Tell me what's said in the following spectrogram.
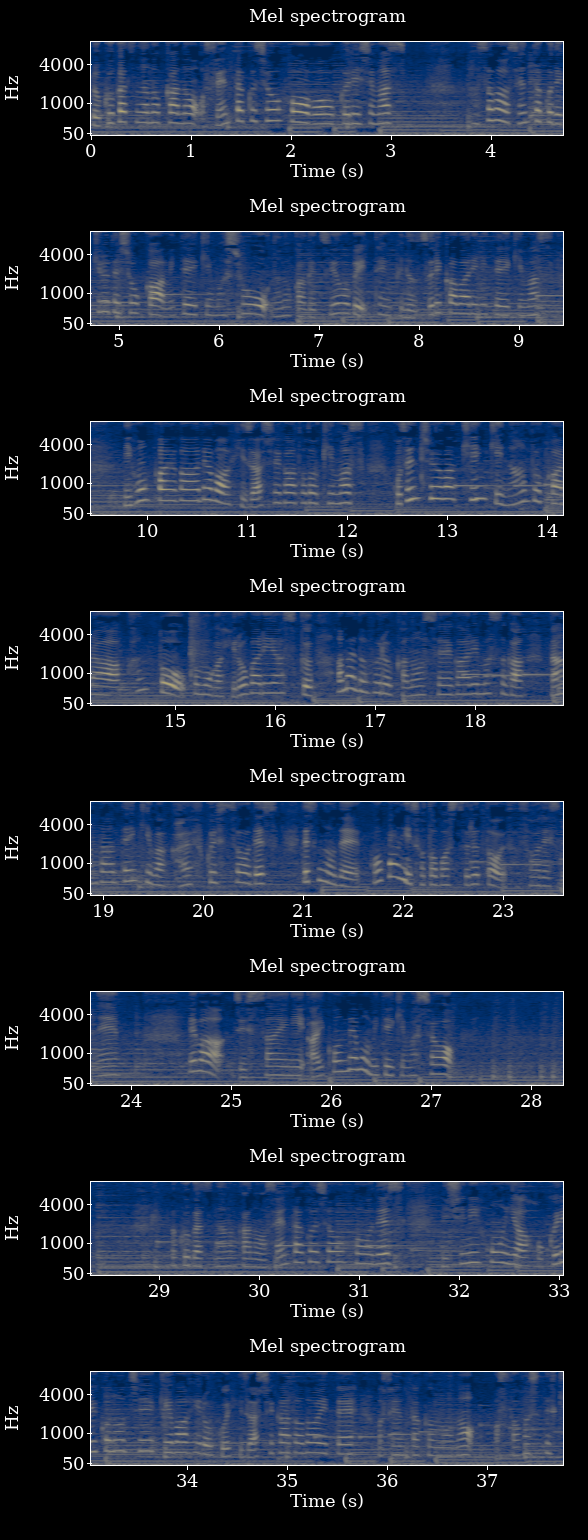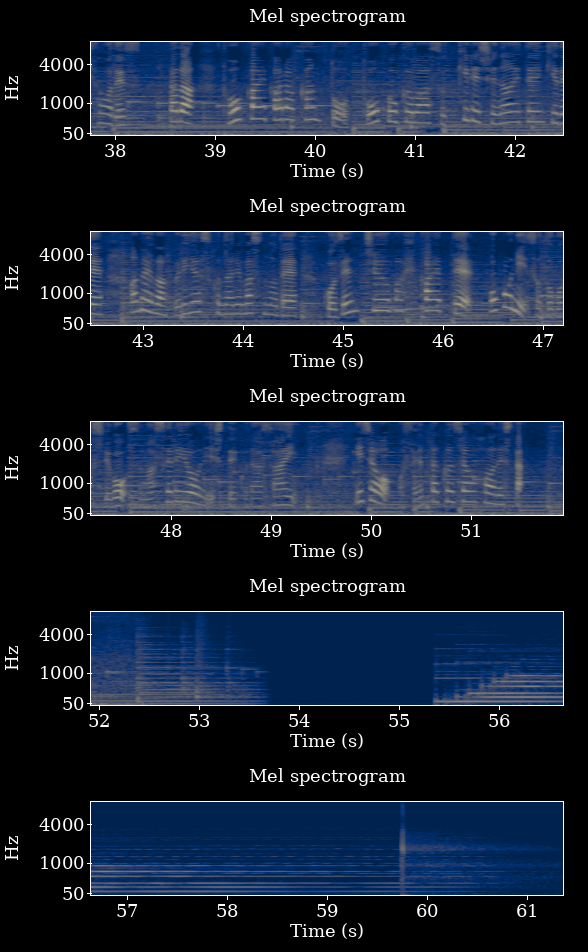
6月7日の洗濯情報をお送りします。朝は洗濯できるでしょうか？見ていきましょう。7日月曜日天気の移り変わり見ていきます。日本海側では日差しが届きます。午前中は近畿南部から関東雲が広がりやすく雨の降る可能性がありますがだんだん天気は回復しそうです。ですので午後に外干しすると良さそうですね。では実際にアイコンでも見ていきましょう。6月7日の洗濯情報です。西日本や北陸の地域は広く日差しが届いてお洗濯物お外干しできそうです。ただ東海から関東東北はすっきりしない天気で雨が降りやすくなりますので午前中は控えて午後に外干しを済ませるようにしてください。以上お洗濯情報でした。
